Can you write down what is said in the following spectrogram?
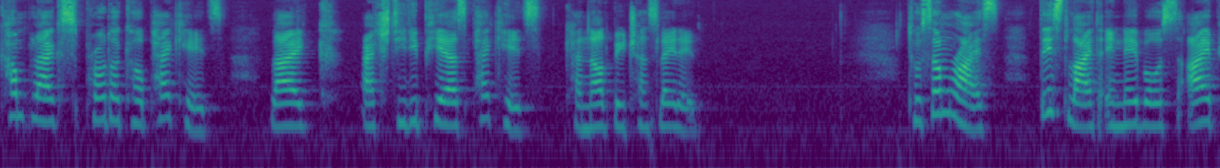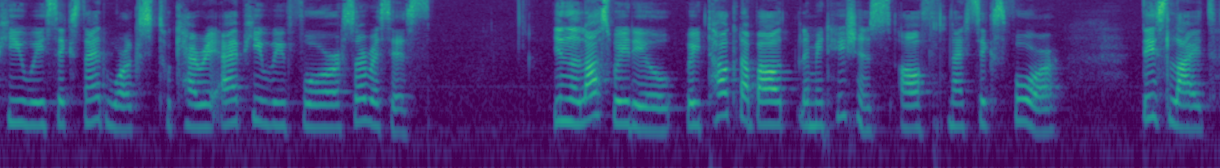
complex protocol packets like HTTPS packets cannot be translated. To summarize, DSLite enables IPv6 networks to carry IPv4 services. In the last video, we talked about limitations of NAT64. DSLite,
